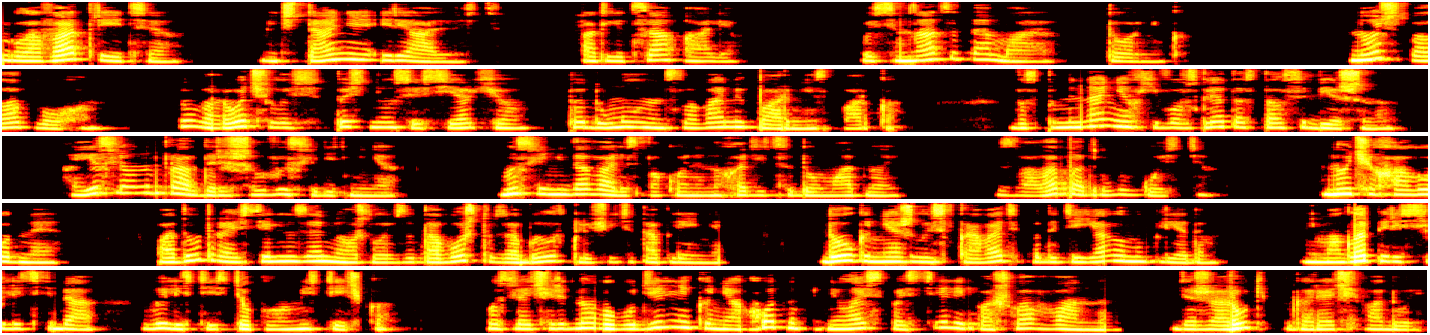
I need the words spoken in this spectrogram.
Глава третья. Мечтание и реальность. От лица Али. 18 мая. Вторник. Ночь спала плохо. То ворочалась, то снился Серхио, то думала над словами парня из парка. В воспоминаниях его взгляд остался бешеным. А если он и правда решил выследить меня? Мысли не давали спокойно находиться дома одной. Звала подругу в гости. Ночи холодные, под утро я сильно замерзла из-за того, что забыла включить отопление. Долго нежилась в кровати под одеялом и пледом. Не могла пересилить себя, вылезти из теплого местечка. После очередного будильника неохотно поднялась с постели и пошла в ванную, держа руки под горячей водой.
